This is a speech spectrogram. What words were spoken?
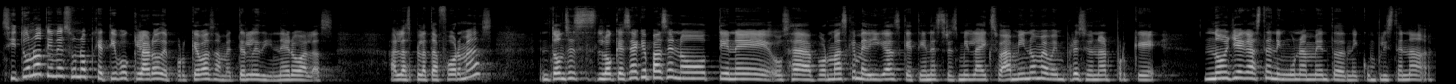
Si tú no tienes un objetivo claro de por qué vas a meterle dinero a las, a las plataformas, entonces lo que sea que pase no tiene, o sea, por más que me digas que tienes 3.000 likes, a mí no me va a impresionar porque no llegaste a ninguna meta ni cumpliste nada.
